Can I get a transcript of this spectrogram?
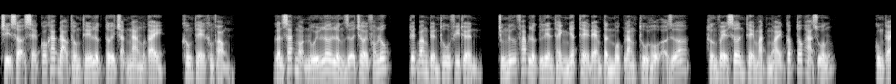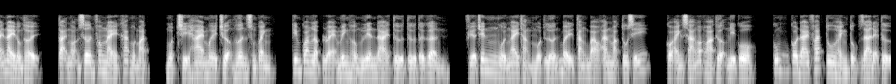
chỉ sợ sẽ có khác đạo thống thế lực tới chặn ngang một tay, không thể không phòng gần sát ngọn núi lơ lửng giữa trời phong lúc, tuyết băng tuyển thu phi thuyền, chúng nữ pháp lực liên thành nhất thể đem tần mục lăng thủ hộ ở giữa, hướng về sơn thể mặt ngoài cấp tốc hạ xuống. Cùng cái này đồng thời, tại ngọn sơn phong này khác một mặt, một chỉ hai mươi trượng hơn xung quanh, kim quang lập lòe minh hồng liên đài từ từ tới gần, phía trên ngồi ngay thẳng một lớn bảy tăng bảo ăn mặc tu sĩ, có ánh sáng óc hòa thượng nico, cũng có đai phát tu hành tục gia đệ tử,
